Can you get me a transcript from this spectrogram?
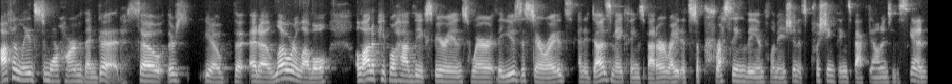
often leads to more harm than good. So there's, you know, the at a lower level, a lot of people have the experience where they use the steroids and it does make things better, right? It's suppressing the inflammation, it's pushing things back down into the skin.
